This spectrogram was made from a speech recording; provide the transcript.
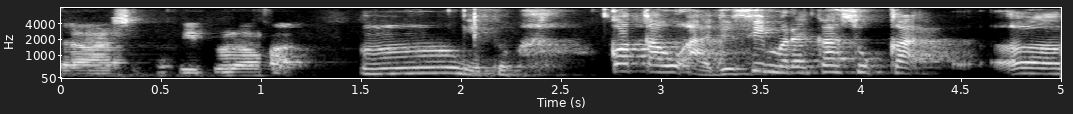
ya seperti itulah pak Hmm, gitu. Kok tahu aja sih mereka suka eh,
